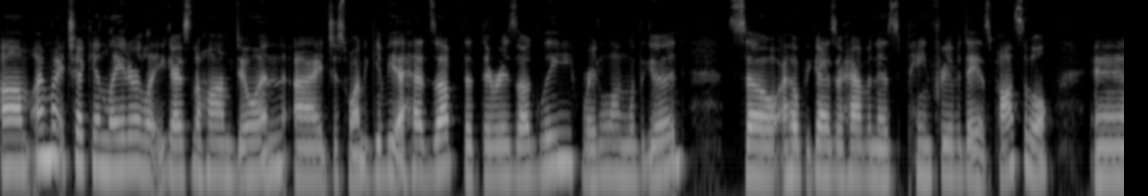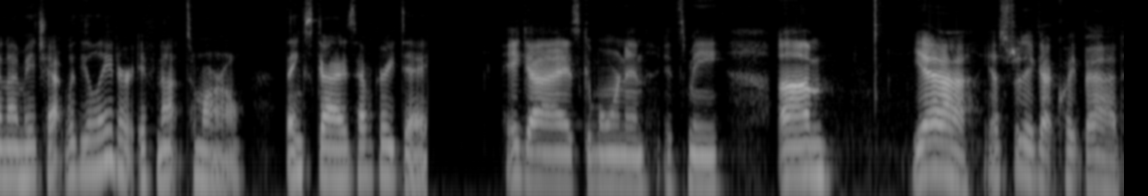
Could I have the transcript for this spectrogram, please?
um, I might check in later, let you guys know how I'm doing. I just want to give you a heads up that there is ugly right along with the good. So I hope you guys are having as pain-free of a day as possible, and I may chat with you later, if not tomorrow. Thanks, guys. Have a great day. Hey guys, good morning. It's me. Um, yeah, yesterday got quite bad.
